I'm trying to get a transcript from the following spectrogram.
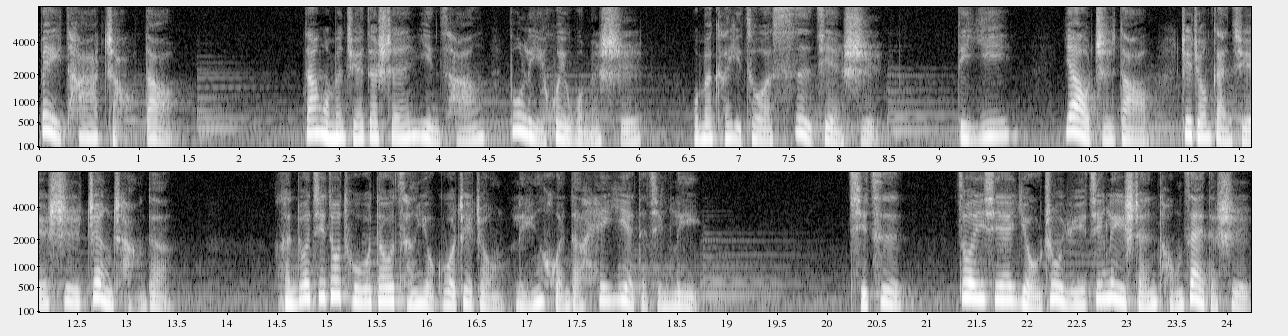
被他找到。当我们觉得神隐藏、不理会我们时，我们可以做四件事。第一，要知道这种感觉是正常的。很多基督徒都曾有过这种灵魂的黑夜的经历。其次，做一些有助于经历神同在的事，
